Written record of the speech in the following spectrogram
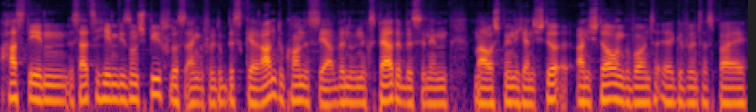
hast eben, es hat sich eben wie so ein Spielfluss angefühlt. Du bist gerannt, du konntest ja, wenn du ein Experte bist in dem Mario-Spiel, nicht an die, Stör an die Steuerung gewohnt, äh, gewöhnt hast bei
